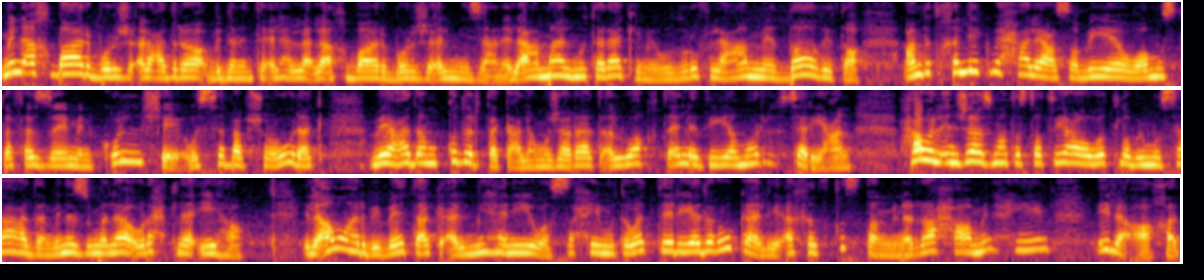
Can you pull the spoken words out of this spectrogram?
من أخبار برج العذراء بدنا ننتقل هلأ لأخبار برج الميزان، الأعمال متراكمة والظروف العامة ضاغطة، عم بتخليك بحالة عصبية ومستفزة من كل شيء، والسبب شعورك بعدم قدرتك على مجاراه الوقت الذي يمر سريعا، حاول إنجاز ما تستطيعه واطلب المساعدة من الزملاء ورح تلاقيها. الأمر ببيتك المهني والصحي المتوتر يدعوك لأخذ قسطا من الراحة من حين إلى آخر.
